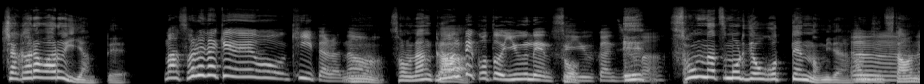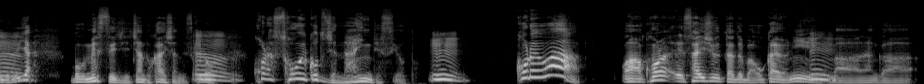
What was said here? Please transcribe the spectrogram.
ちゃ柄悪いやんって、まあそれだけを聞いたらうん。な、そのなんかなんてことを言うねんっていう感じえよなそんなつもりで怒ってんのみたいな感じで伝わんねんけど、うんうんいや僕メッセージでちゃんと返したんですけど、うん。これはそういうことじゃないんですよと。うん。これはあこのえ最終例えばおかよに、うん。まあなんか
